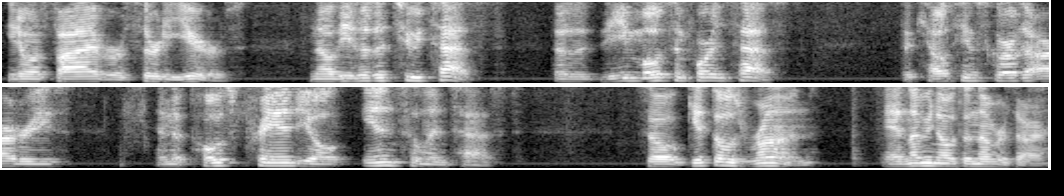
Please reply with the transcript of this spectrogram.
you know, in five or 30 years. Now, these are the two tests. Those the most important tests the calcium score of the arteries and the postprandial insulin test. So get those run and let me know what the numbers are.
